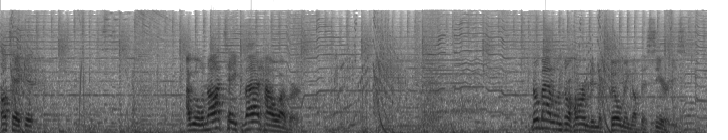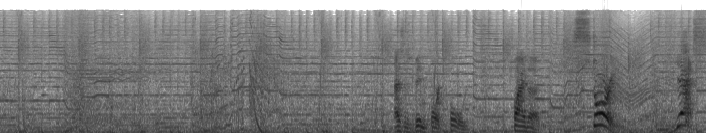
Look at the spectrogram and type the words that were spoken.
I'll take it. I will not take that, however. No Madelines were harmed in the filming of this series. As has been foretold by the story. Yes!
